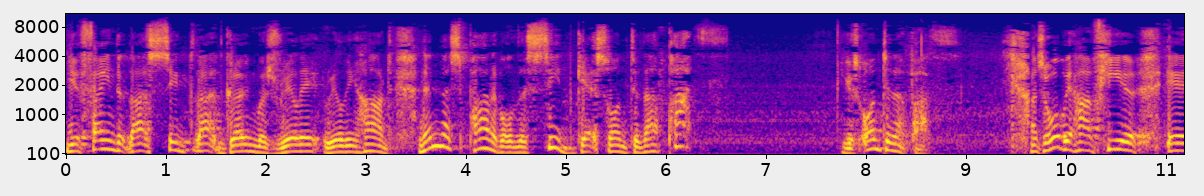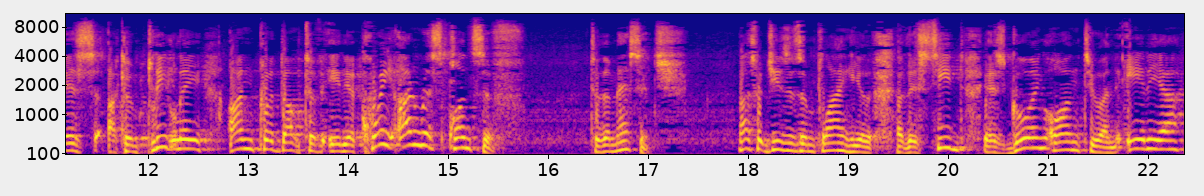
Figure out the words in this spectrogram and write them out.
you find that that seed, that ground was really, really hard. And in this parable, the seed gets onto that path. He gets onto that path. And so what we have here is a completely unproductive area, quite unresponsive to the message. That's what Jesus is implying here, that the seed is going on to an area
